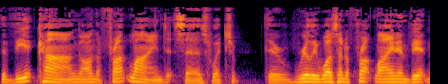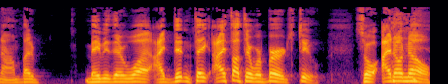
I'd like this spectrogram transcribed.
the Viet Cong on the front lines, it says, which there really wasn't a front line in Vietnam, but maybe there was. I didn't think, I thought there were birds too. So I don't know.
